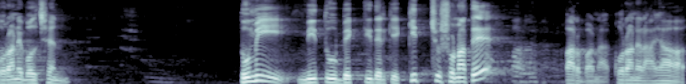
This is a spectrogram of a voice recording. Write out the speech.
কোরআনে বলছেন, তুমি মৃত্যু ব্যক্তিদেরকে কিচ্ছু শোনাতে পারবা না। কোরআনের আয়াত,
